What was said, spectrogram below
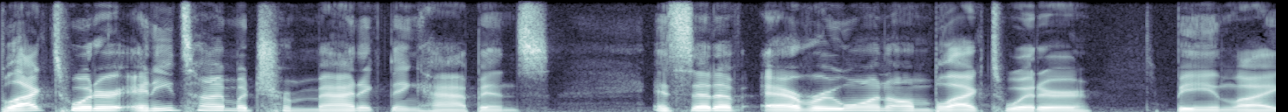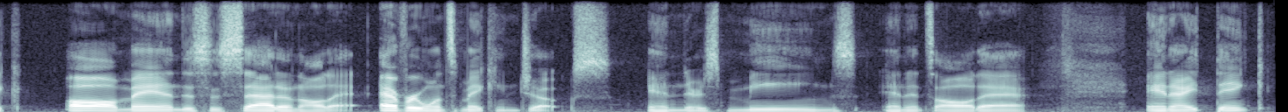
Black Twitter anytime a traumatic thing happens, instead of everyone on Black Twitter being like, "Oh man, this is sad" and all that, everyone's making jokes and there's memes and it's all that. And I think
